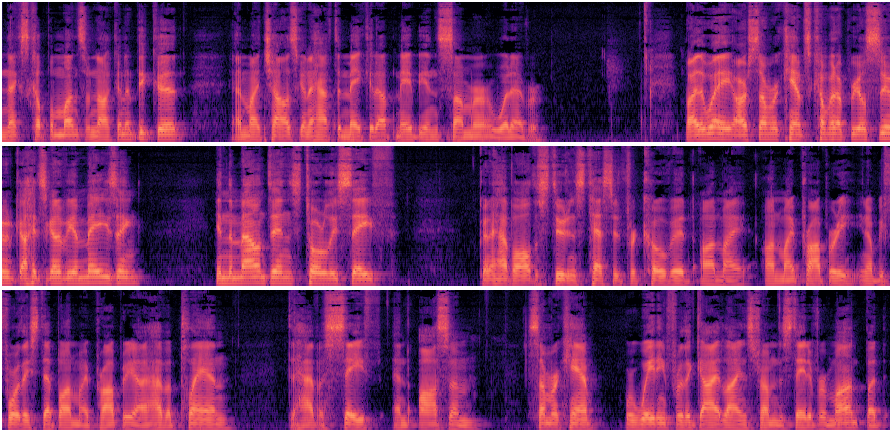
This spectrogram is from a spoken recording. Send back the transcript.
next couple months are not going to be good, and my child's going to have to make it up maybe in summer or whatever. By the way, our summer camp's coming up real soon, guys. It's going to be amazing. In the mountains, totally safe going to have all the students tested for COVID on my on my property. You know, before they step on my property, I have a plan to have a safe and awesome summer camp. We're waiting for the guidelines from the state of Vermont, but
